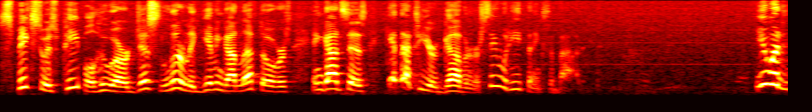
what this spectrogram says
speaks to his people who are just literally giving God leftovers, and God says, Give that to your governor. See what he thinks about it. You, would,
